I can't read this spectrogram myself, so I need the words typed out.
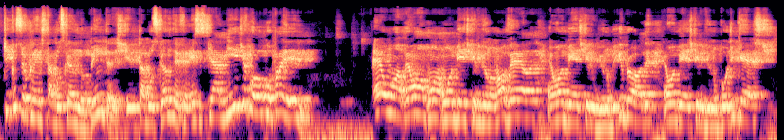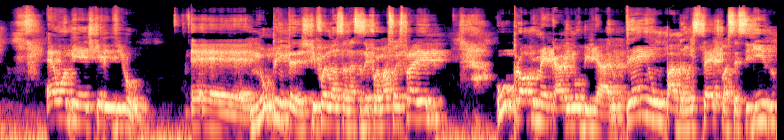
O que, que o seu cliente está buscando no Pinterest? Ele está buscando referências que a mídia colocou para ele. É, uma, é uma, um ambiente que ele viu na novela, é um ambiente que ele viu no Big Brother, é um ambiente que ele viu no podcast, é um ambiente que ele viu é, no Pinterest que foi lançando essas informações para ele. Próprio mercado imobiliário tem um padrão estético a ser seguido.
